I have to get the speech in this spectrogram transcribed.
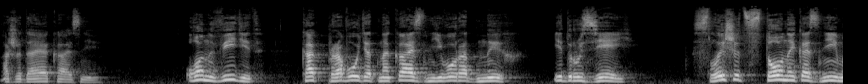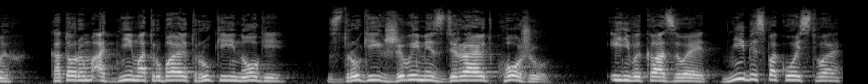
ожидая казни. Он видит, как проводят на казнь его родных и друзей, слышит стоны казнимых, которым одним отрубают руки и ноги, с других живыми сдирают кожу, и не выказывает ни беспокойства,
